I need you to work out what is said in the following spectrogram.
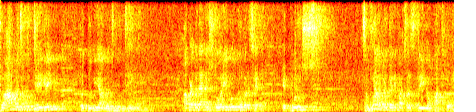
જો આ મજબૂત થઈ ગઈ, તો દુનિયા મજબૂત થઈ ગઈ. આપણે બધાને સ્ટોરી બહુ ખબર છે કે પુરુષ સફળ હોય તેની પાછળ સ્ત્રીનો હાથ હોય.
